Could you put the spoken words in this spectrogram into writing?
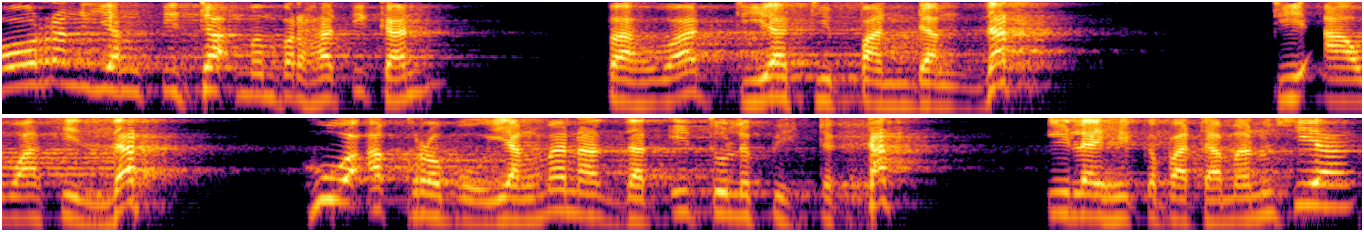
Orang yang tidak memperhatikan bahwa dia dipandang zat, diawasi zat, huwa akrobu, yang mana zat itu lebih dekat ilahi kepada manusia,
